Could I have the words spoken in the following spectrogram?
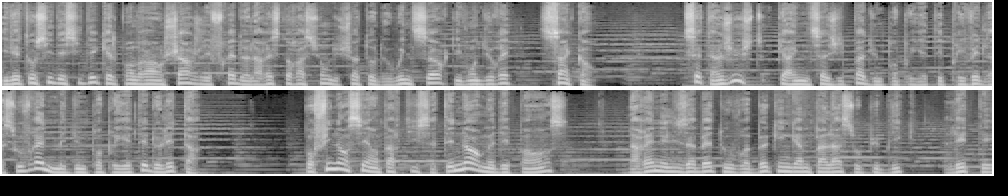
Il est aussi décidé qu'elle prendra en charge les frais de la restauration du château de Windsor qui vont durer cinq ans. C'est injuste, car il ne s'agit pas d'une propriété privée de la souveraine, mais d'une propriété de l'État. Pour financer en partie cette énorme dépense, la reine Elisabeth ouvre Buckingham Palace au public l'été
